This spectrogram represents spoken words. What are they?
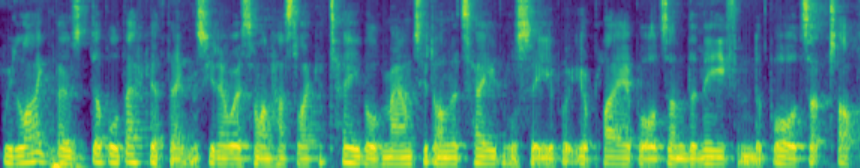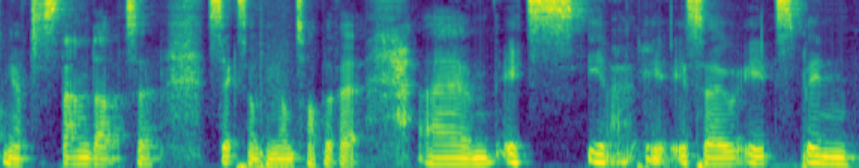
We like those double decker things, you know, where someone has like a table mounted on the table, so you put your player boards underneath and the boards up top, and you have to stand up to stick something on top of it. Um, it's you know, it, so it's been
